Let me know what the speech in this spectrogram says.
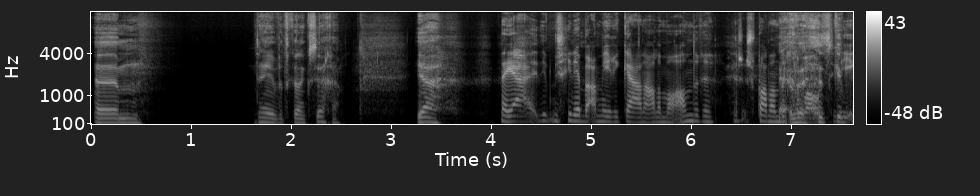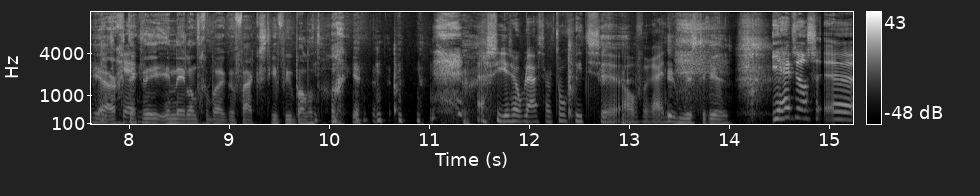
Um, nee, wat kan ik zeggen? Ja, Nou ja, misschien hebben Amerikanen allemaal andere spannende Ja, gewoonten skip- die ik ja, niet architecten in Nederland gebruiken vaak stripballen toch? Ja. Nou, zie je, zo blijft daar toch iets eh overeind. mysterieus. Je hebt wel eens eh,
